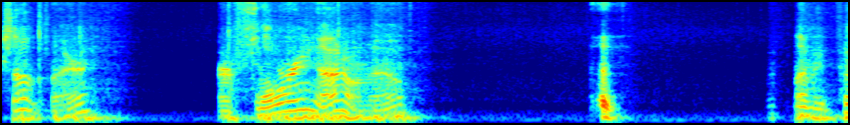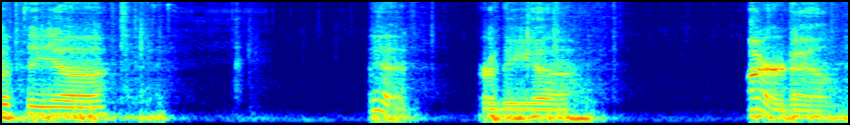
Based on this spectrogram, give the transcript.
Something there or flooring, I don't know. Let me put the uh bed or the uh fire down.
